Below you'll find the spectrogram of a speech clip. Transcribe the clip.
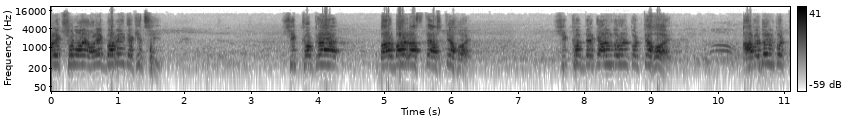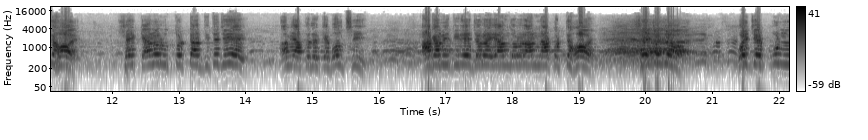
অনেক সময় অনেকভাবেই দেখেছি। শিক্ষকরা বারবার রাস্তায় আসতে হয়। শিক্ষকদেরকে আন্দোলন করতে হয়, আবেদন করতে হয়। সেই কেনর উত্তরটা দিতে যেয়ে আমি আপনাদেরকে বলছি, আগামী দিনে যেন এই আন্দোলন আর না করতে হয়। সেই জন্য ওই যে পূর্ণ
